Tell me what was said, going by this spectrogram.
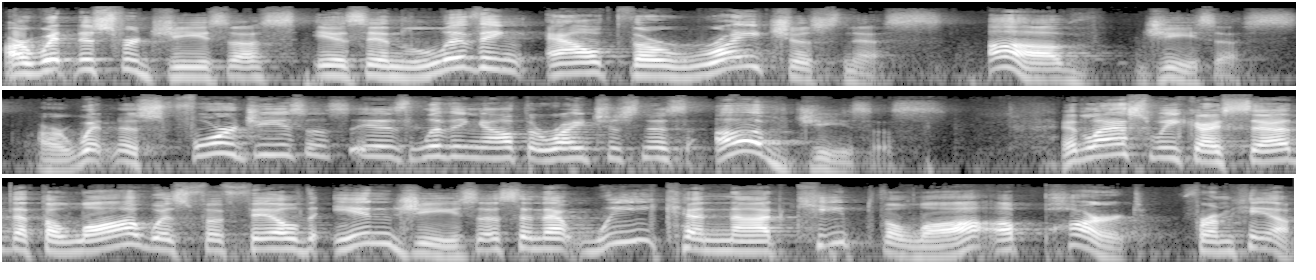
Our witness for Jesus is in living out the righteousness of Jesus. Our witness for Jesus is living out the righteousness of Jesus. And last week I said that the law was fulfilled in Jesus and that we cannot keep the law apart from Him.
